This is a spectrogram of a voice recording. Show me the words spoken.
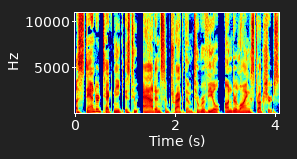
a standard technique is to add and subtract them to reveal underlying structures.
